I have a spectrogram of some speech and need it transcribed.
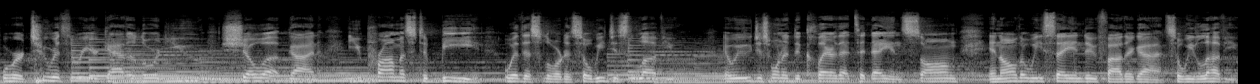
where two or three are gathered, Lord. You show up, God. You promise to be with us, Lord. And so we just love you. And we just want to declare that today in song and all that we say and do, Father God. So we love you.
